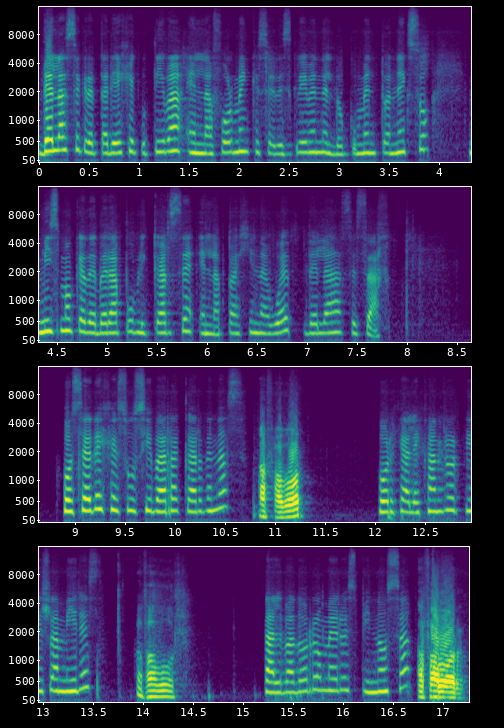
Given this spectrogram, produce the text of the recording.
de la Secretaría Ejecutiva en la forma en que se describe en el documento anexo, mismo que deberá publicarse en la página web de la CESAG. José de Jesús Ibarra Cárdenas, A favor. Jorge Alejandro Ortiz Ramírez, A favor. Salvador Romero Espinosa, A favor.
